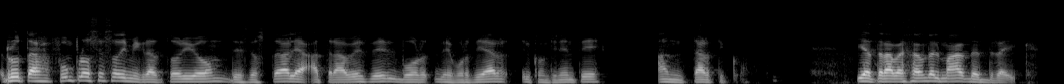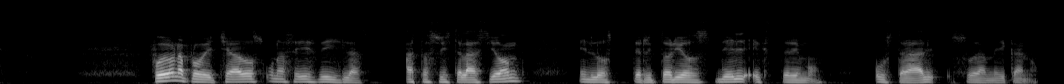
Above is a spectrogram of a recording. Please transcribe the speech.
Ruta fue un proceso de migratorio desde Australia a través del de bordear el continente antártico y atravesando el mar de Drake. Fueron aprovechados una serie de islas hasta su instalación en los territorios del extremo austral suramericano.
